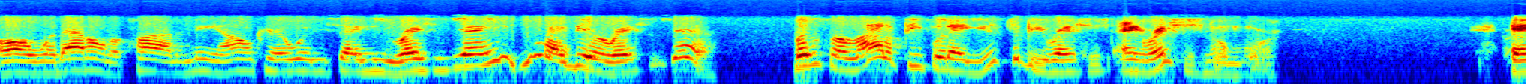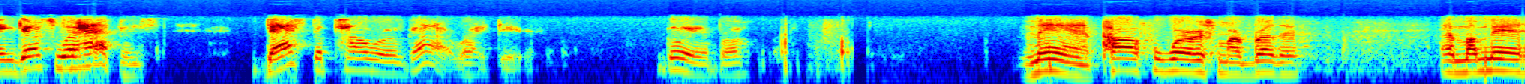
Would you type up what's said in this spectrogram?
oh, well, that don't apply to me. I don't care what you say. He racist. Yeah, he, he may be a racist. Yeah, but it's a lot of people that used to be racist ain't racist no more. And guess what happens? That's the power of God right there. Go ahead, bro. Man, powerful words, my brother. And my man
